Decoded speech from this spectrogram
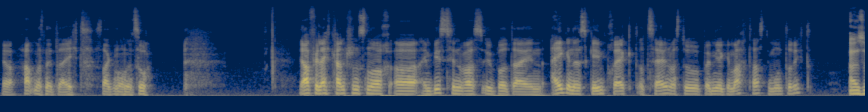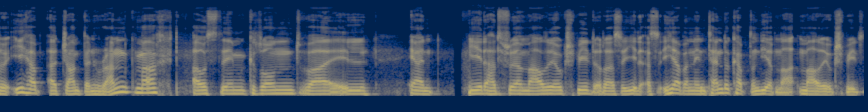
ja, hat man es nicht leicht, sagen wir mal so. Ja, vielleicht kannst du uns noch äh, ein bisschen was über dein eigenes Game-Projekt erzählen, was du bei mir gemacht hast im Unterricht. Also ich habe ein Jump and Run gemacht aus dem Grund, weil ja, jeder hat früher Mario gespielt oder also jeder, also ich habe ein Nintendo gehabt und ich habe Mario gespielt.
